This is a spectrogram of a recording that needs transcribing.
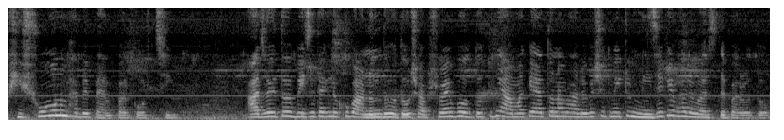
ভীষণভাবে প্যাম্পার করছি। আজ হয়তো বেঁচে থাকলে খুব আনন্দ হতো। সবসময় বলতো, তুমি আমাকে এত না ভালোবেসে, তুমি একটু নিজেকে ভালোবাসতে পারো তো।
